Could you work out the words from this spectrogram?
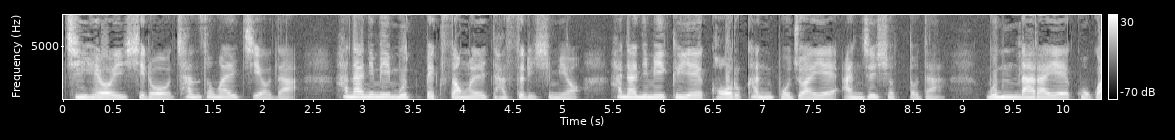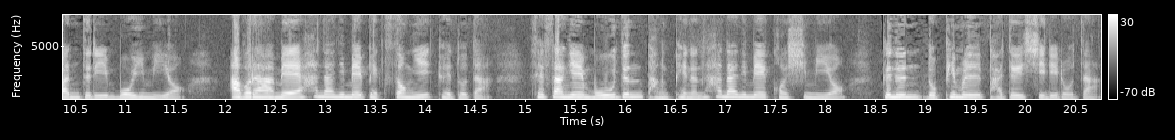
지혜의 시로 찬송할지어다. 하나님이 뭇 백성을 다스리시며 하나님이 그의 거룩한 보좌에 앉으셨도다. 문 나라의 고관들이 모임이여 아브라함의 하나님의 백성이 되도다. 세상의 모든 방패는 하나님의 것임이여 그는 높임을 받으시리로다.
